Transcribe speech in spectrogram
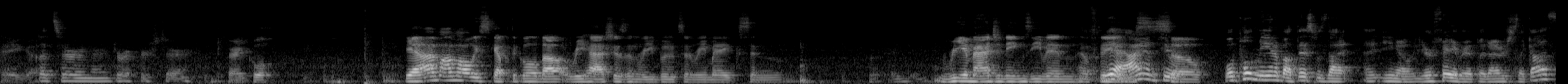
There you go. That's her in her director's chair. Very cool. Yeah, I'm, I'm always skeptical about rehashes and reboots and remakes and uh, reimaginings even of things. Yeah, I am too. So What pulled me in about this was that uh, you know your favorite, but I was just like, oh,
